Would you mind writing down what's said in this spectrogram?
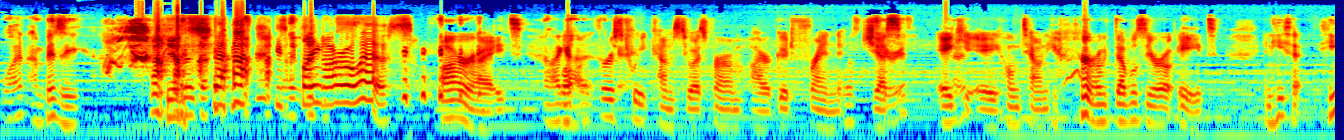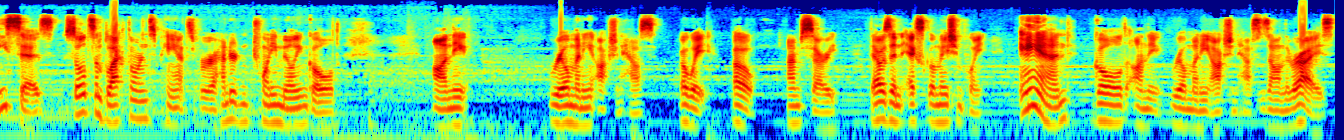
what? I'm busy. He's playing ROS. All right. Oh, I well, got our it. first Okay. tweet comes to us from our good friend Wasn't Jesse, aka Hometown Hero 008, and he said he says sold some Blackthorne's pants for 120 million gold on the Real Money auction house. Oh wait, oh I'm sorry, that was an exclamation point. And gold on the Real Money auction house is on the rise.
